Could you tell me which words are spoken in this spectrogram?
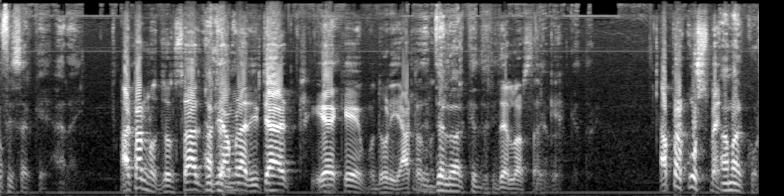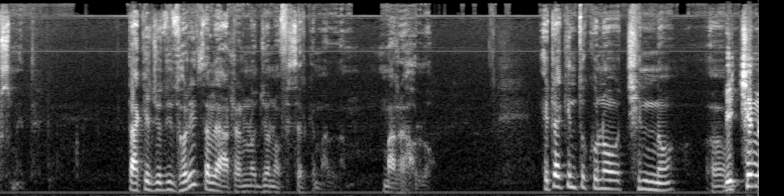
অফিসারকে হারাই। আটান্ন জন স্যার যদি আমরা রিটায়ার্ড ইয়াকে ধরি আটান্ন দেলোয়ারকে ধরি। দেলোয়ার স্যারকে। আপনার কোর্সম্যান আমার কোর্সমেট তাকে যদি ধরি তাহলে আটান্ন জন অফিসারকে মারলাম। মারা হলো। এটা কিন্তু কোনো ছিন্ন বিচ্ছিন্ন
